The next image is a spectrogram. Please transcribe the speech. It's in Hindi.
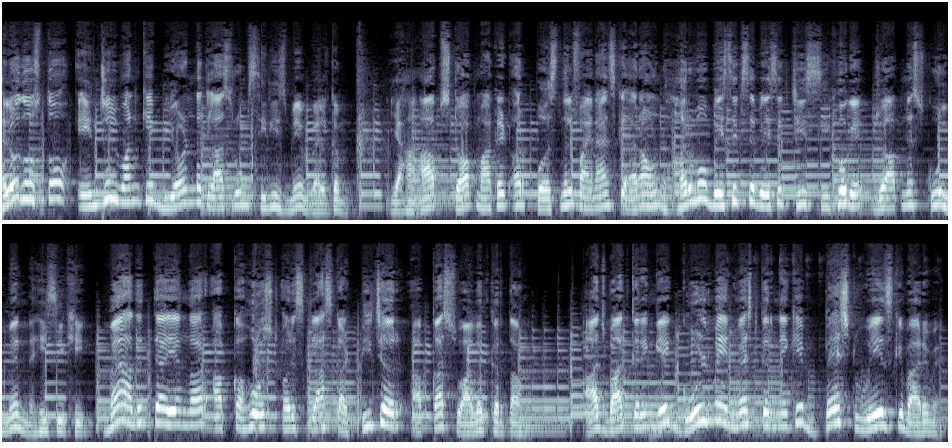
हेलो दोस्तों एंजल वन के बियॉन्ड द क्लासरूम सीरीज़ में वेलकम यहाँ आप स्टॉक मार्केट और पर्सनल फाइनेंस के अराउंड हर वो बेसिक से बेसिक चीज़ सीखोगे जो आपने स्कूल में नहीं सीखी. मैं आदित्य अयंगार, आपका होस्ट और इस क्लास का टीचर आपका स्वागत करता हूँ. आज बात करेंगे गोल्ड में इन्वेस्ट करने के बेस्ट वेज के बारे में.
